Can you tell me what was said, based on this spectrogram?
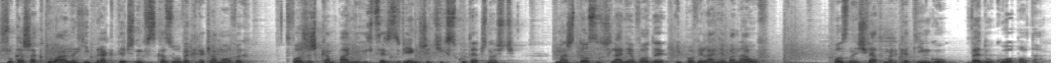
Szukasz aktualnych i praktycznych wskazówek reklamowych? Tworzysz kampanię i chcesz zwiększyć ich skuteczność? Masz dosyć lania wody i powielania banałów? Poznaj świat marketingu według Łopota.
